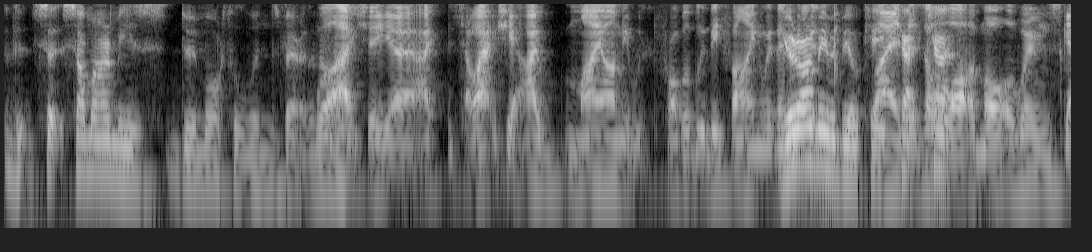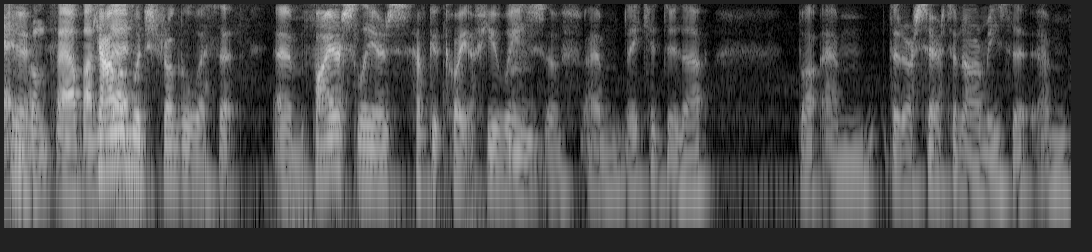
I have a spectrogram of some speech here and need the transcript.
th- s- some armies do mortal wounds better than Well, others. actually, uh, I so actually, I my army would probably be fine with him. your because, army would be okay. Like, Ca- there's a Ca- lot of mortal wounds getting Yeah. pumped out by the Callum dead. would struggle with it. Um, Fyreslayers have got quite a few ways Hmm. of um, they could do that, but um, there are certain armies that um,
